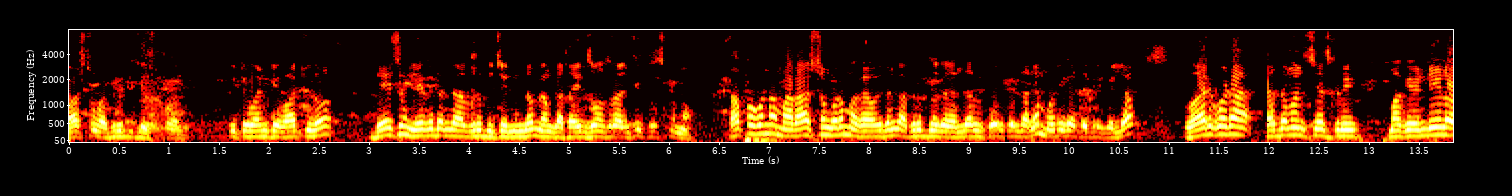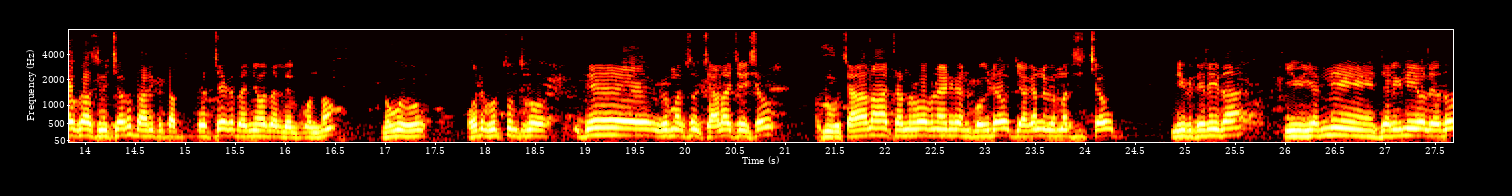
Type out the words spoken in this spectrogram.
రాష్ట్రం అభివృద్ధి చేసుకోవాలి. ఇటువంటి వాటిలో దేశం ఏ విధంగా అభివృద్ధి చెందిందో మేము గత ఐదు సంవత్సరాల నుంచి చూసుకున్నాం. తప్పకుండా మా రాష్ట్రం కూడా మాకు ఆ విధంగా అభివృద్ధి చెందాలని కోరుకుంటానే మోడీ గారి దగ్గరికి వెళ్ళాం. వారు కూడా పెద్ద మనసు చేసుకుని మాకు ఎన్డీఏలో అవకాశం ఇచ్చారు. దానికి ప్రత్యేక ధన్యవాదాలు తెలుపుకుంటున్నాం. నువ్వు ఒకటి గుర్తుంచుకో ఇదే విమర్శలు చాలా చేసావు నువ్వు చాలా చంద్రబాబు నాయుడు గారిని పొగిడావు జగన్ విమర్శించావు. నీకు తెలియదా ఇవన్నీ జరిగినాయో లేదో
